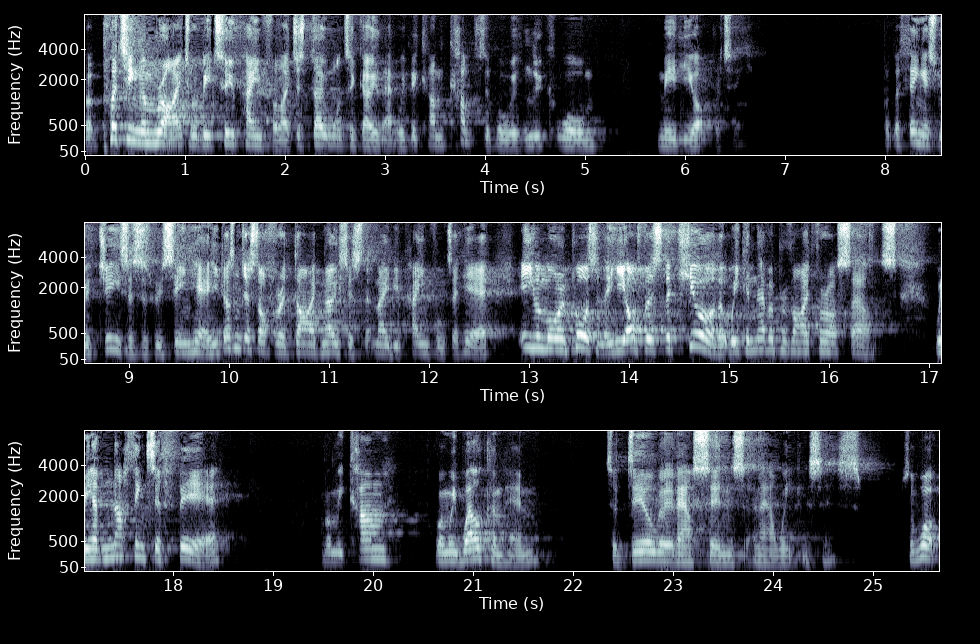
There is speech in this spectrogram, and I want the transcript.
But putting them right would be too painful. I just don't want to go there. We become comfortable with lukewarm mediocrity. But the thing is, with Jesus, as we've seen here, he doesn't just offer a diagnosis that may be painful to hear. Even more importantly, he offers the cure that we can never provide for ourselves. We have nothing to fear when we come, when we welcome him to deal with our sins and our weaknesses. So, what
